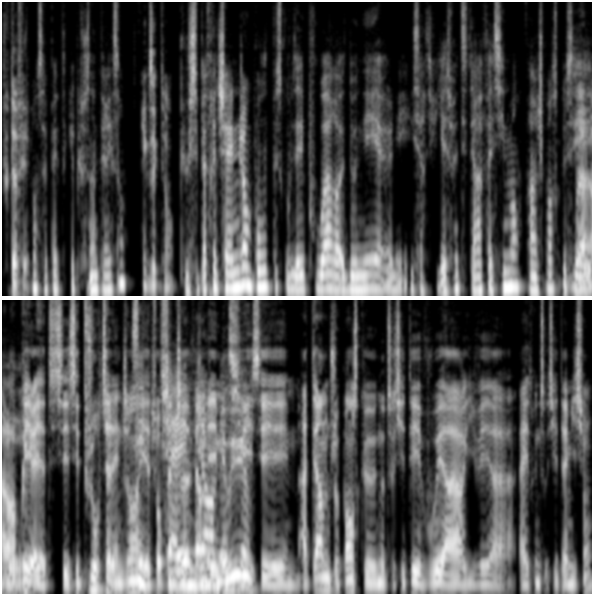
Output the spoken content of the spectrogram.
Tout à Je fait. pense que ça peut être quelque chose d'intéressant. Exactement. Puis c'est pas très challengeant pour vous parce que vous allez pouvoir euh, donner euh, les certifications, etc. facilement. Enfin, je pense que c'est. Bah, alors après, c'est toujours challengeant, et il y a toujours plein de choses à faire, mais, oui, c'est à terme, je pense que notre société est vouée à arriver à, à être une société à mission.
